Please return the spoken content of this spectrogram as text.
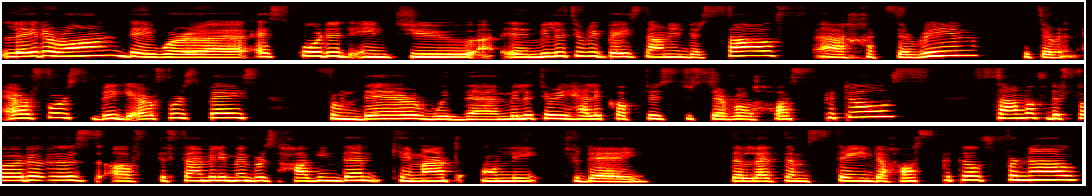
Later on, they were uh, escorted into a military base down in the south, uh, Hatzerim. It's an Air Force, big Air Force base. From there, with the military helicopters to several hospitals. Some of the photos of the family members hugging them came out only today. They let them stay in the hospitals for now.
